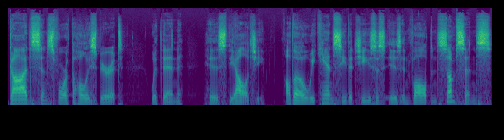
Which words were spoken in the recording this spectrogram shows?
God sends forth the Holy Spirit within his theology. Although we can see that Jesus is involved in some sense,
